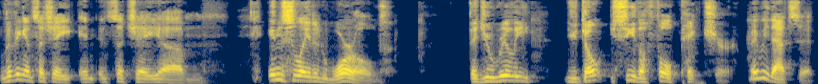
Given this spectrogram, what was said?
Living in such a in, in such a um, insulated world that you really you don't see the full picture. Maybe that's it.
